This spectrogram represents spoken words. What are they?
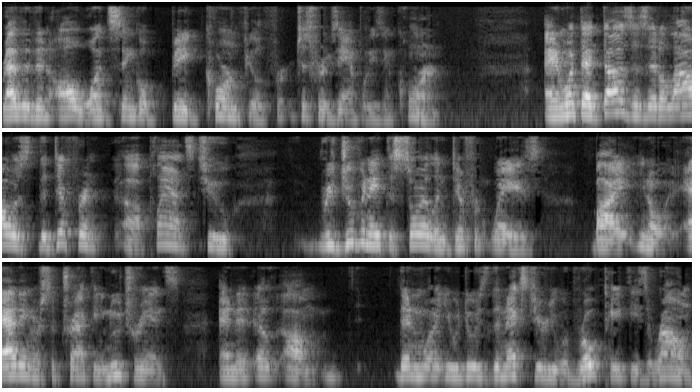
rather than all one single big cornfield, for, just for example, using corn. And what that does is it allows the different uh, plants to rejuvenate the soil in different ways by, you know, adding or subtracting nutrients. And it, uh, um, then what you would do is the next year you would rotate these around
